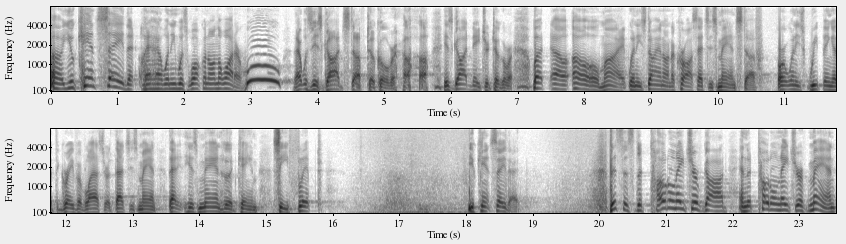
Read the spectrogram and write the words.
Uh, you can't say that well, when he was walking on the water, whoo, that was his God stuff took over. his God nature took over. But uh, oh my, when he's dying on a cross, that's his man stuff. Or when he's weeping at the grave of Lazarus, that's his man. That his manhood came. See, flipped. You can't say that. This is the total nature of God and the total nature of man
